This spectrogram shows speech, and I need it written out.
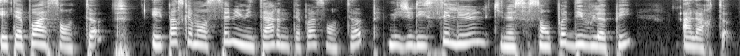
était pas à son top. Et parce que mon système immunitaire n'était pas à son top, mais j'ai des cellules qui ne se sont pas développées à leur top.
